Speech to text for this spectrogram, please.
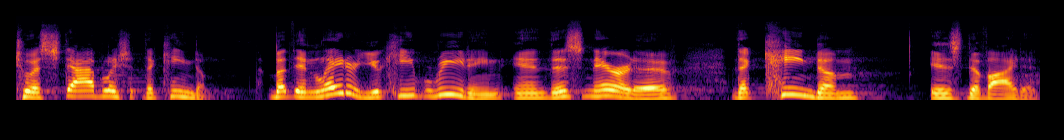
to establish the kingdom. But then later you keep reading in this narrative, the kingdom is divided.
